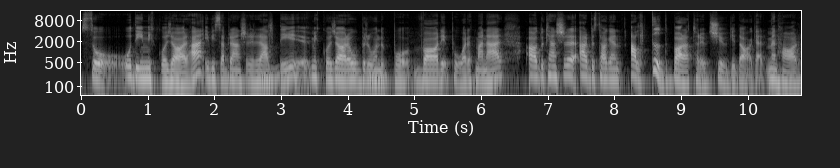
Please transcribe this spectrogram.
så, och det är mycket att göra. I vissa branscher är det mm. alltid mycket att göra oberoende mm. på var på året man är. Ja, då kanske arbetstagaren alltid bara tar ut 20 dagar men har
